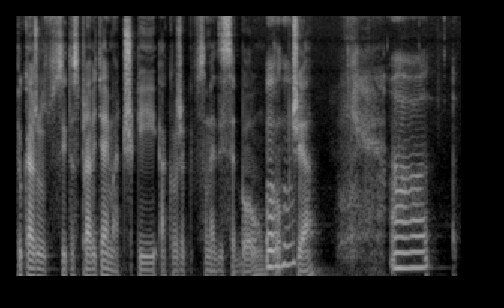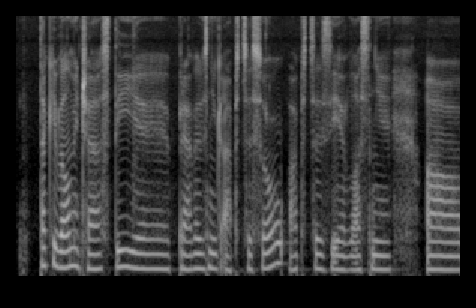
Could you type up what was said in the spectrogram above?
dokážu si to spraviť aj mačky, akože sa medzi sebou mm-hmm. kopčia. Uh, taký veľmi častý je práve vznik abscesov. Absces je vlastne uh,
